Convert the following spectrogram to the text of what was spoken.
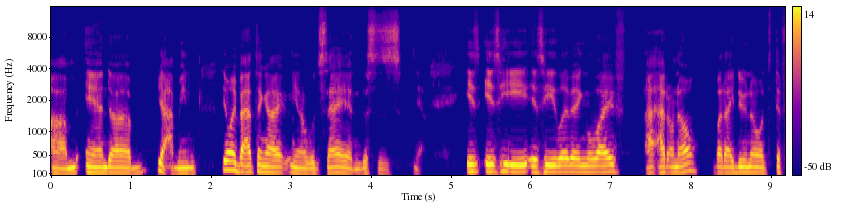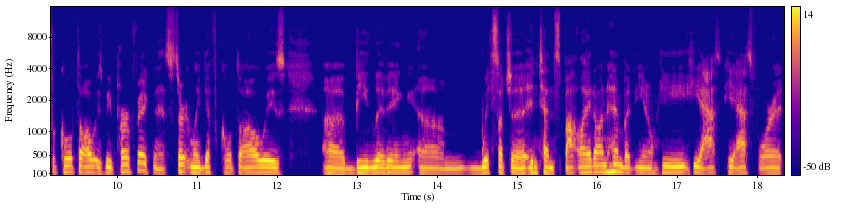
Um, and uh, yeah, I mean, the only bad thing I you know would say, and this is yeah is is he is he living life? I, I, don't know, but I do know it's difficult to always be perfect, and it's certainly difficult to always uh, be living um, with such an intense spotlight on him. But you know, he he asked he asked for it,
